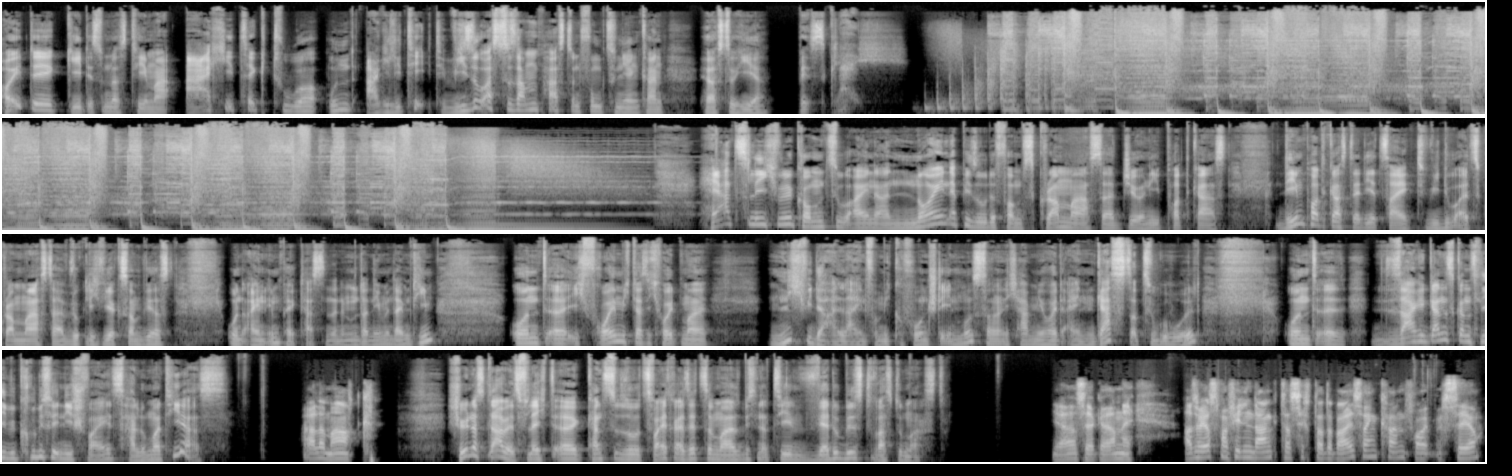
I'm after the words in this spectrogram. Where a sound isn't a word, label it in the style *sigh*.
Heute geht es um das Thema Architektur und Agilität. Wie sowas zusammenpasst und funktionieren kann, hörst du hier. Bis gleich. Herzlich willkommen zu einer neuen Episode vom Scrum Master Journey Podcast. Dem Podcast, der dir zeigt, wie du als Scrum Master wirklich wirksam wirst und einen Impact hast in deinem Unternehmen, in deinem Team. Und äh, ich freue mich, dass ich heute mal nicht wieder allein vom Mikrofon stehen muss, sondern ich habe mir heute einen Gast dazu geholt und äh, sage ganz, ganz liebe Grüße in die Schweiz. Hallo Matthias. Hallo Marc. Schön, dass du da bist. Vielleicht äh, kannst du so zwei, drei Sätze mal ein bisschen erzählen, wer du bist, was du machst. Ja, sehr gerne. Also erstmal vielen Dank, dass ich da dabei sein kann. Freut mich sehr.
